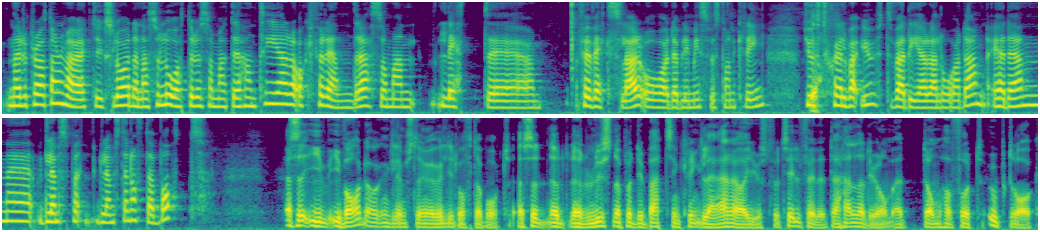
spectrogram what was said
när du pratar om de här verktygslådorna så låter det som att det hantera och förändra som man lätt eh, förväxlar och det blir missförstånd kring. Just ja. själva utvärdera-lådan, är den, eh, glöms, glöms den ofta bort? Alltså i, i vardagen glöms den ju väldigt ofta bort. Alltså när, när, du lyssnar på debatten kring lärare just för tillfället, det handlar det om att de har fått uppdrag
